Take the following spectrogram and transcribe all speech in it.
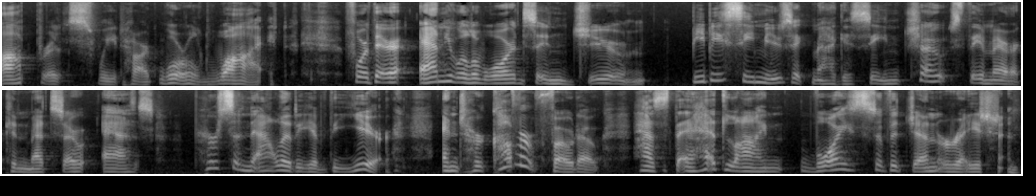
opera sweetheart worldwide. For their annual awards in June, BBC Music Magazine chose the American Mezzo as Personality of the Year, and her cover photo has the headline Voice of a Generation.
